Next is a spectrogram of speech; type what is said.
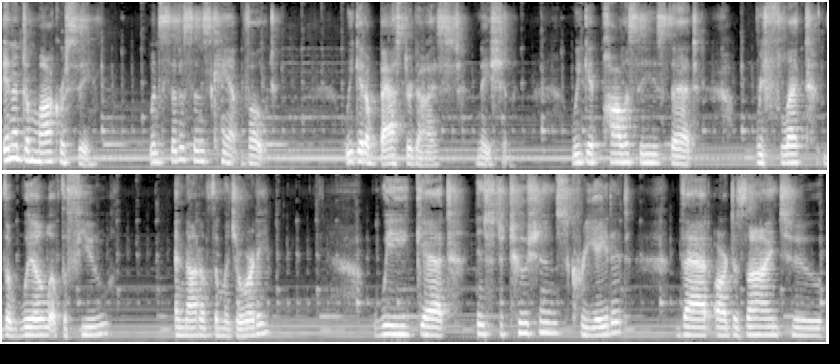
In a democracy, when citizens can't vote, we get a bastardized nation. We get policies that reflect the will of the few and not of the majority. We get institutions created that are designed to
